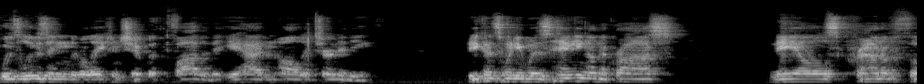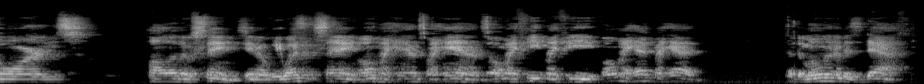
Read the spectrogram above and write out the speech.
was losing the relationship with the Father that he had in all eternity. Because when he was hanging on the cross, nails, crown of thorns, all of those things, you know, he wasn't saying, oh, my hands, my hands, oh, my feet, my feet, oh, my head, my head. At the moment of his death,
